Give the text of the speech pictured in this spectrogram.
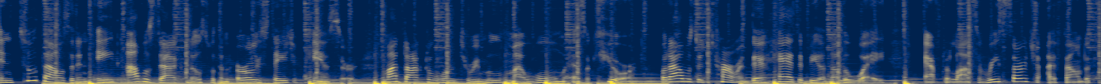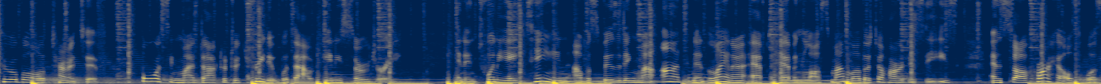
In 2008, I was diagnosed with an early stage of cancer. My doctor wanted to remove my womb as a cure, but I was determined there had to be another way. After lots of research, I found a curable alternative, forcing my doctor to treat it without any surgery. And in 2018, I was visiting my aunt in Atlanta after having lost my mother to heart disease and saw her health was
